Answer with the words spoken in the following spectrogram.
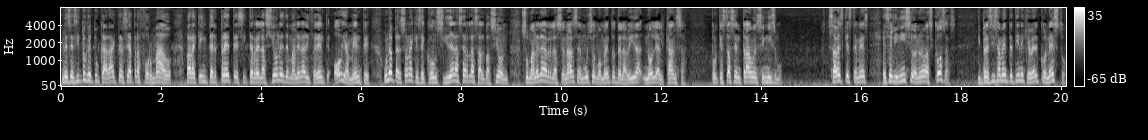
Necesito que tu carácter sea transformado para que interpretes y te relaciones de manera diferente. Obviamente, una persona que se considera ser la salvación, su manera de relacionarse en muchos momentos de la vida no le alcanza, porque está centrado en sí mismo. Sabes que este mes es el inicio de nuevas cosas y precisamente tiene que ver con esto,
